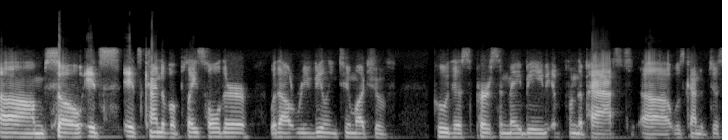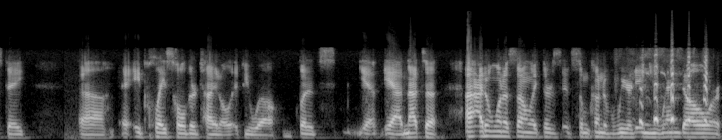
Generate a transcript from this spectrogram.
Um, so it's it's kind of a placeholder without revealing too much of who this person may be from the past. Uh, was kind of just a uh, a placeholder title, if you will. But it's yeah, yeah, not to. I don't want to sound like there's it's some kind of weird innuendo or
